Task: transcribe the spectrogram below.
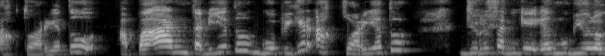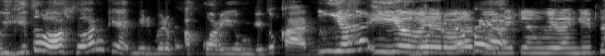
aktuaria tuh apaan? Tadinya tuh gue pikir aktuaria tuh jurusan kayak ilmu biologi gitu loh. So kan kayak mirip-mirip akuarium gitu kan. Iya iya bener banget. kayak, banyak yang bilang gitu.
